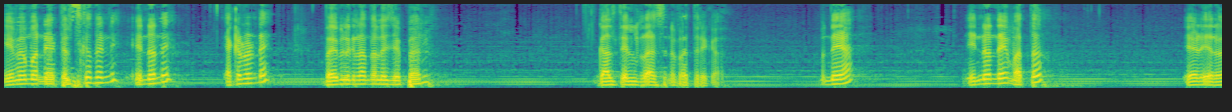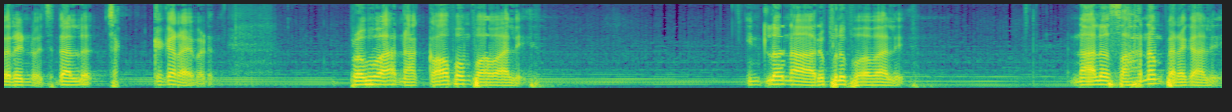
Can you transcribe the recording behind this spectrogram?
ఏమేమి ఉన్నాయో తెలుసు కదండి? ఎన్ని ఉన్నాయి? ఎక్కడ ఉన్నాయి బైబిల్ గ్రంథంలో చెప్పారు. గల్తెలు రాసిన పత్రిక. ఉన్నాయా? ఎన్ని ఉన్నాయి మొత్తం? ఏడు ఇరవై రెండు వచ్చినాల్లో చక్కగా రాయబడింది. ప్రభువా నా కోపం పోవాలి. ఇంట్లో నా అరుపులు పోవాలి. నాలో సహనం పెరగాలి.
